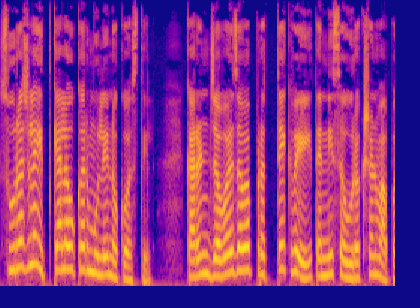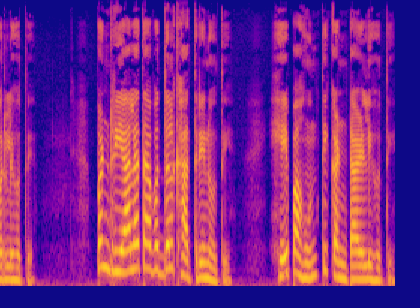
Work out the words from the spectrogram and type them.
सूरजला इतक्या लवकर मुले नको असतील कारण जवळजवळ प्रत्येक वेळी त्यांनी संरक्षण वापरले होते. पण रियाला त्याबद्दल खात्री नव्हती. हे पाहून ती कंटाळली होती.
